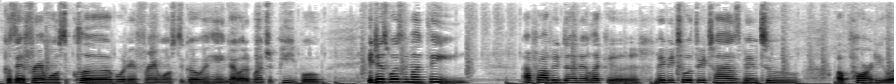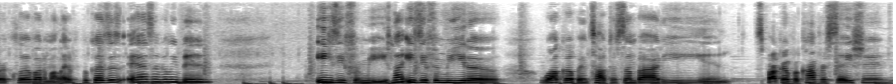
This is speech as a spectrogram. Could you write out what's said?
Because that friend wants to club or that friend wants to go and hang out with a bunch of people. It just wasn't my thing. I probably done it like a, maybe two or three times, been to a party or a club out of my life because it hasn't really been easy for me. It's not easy for me to walk up and talk to somebody and spark up a conversation.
